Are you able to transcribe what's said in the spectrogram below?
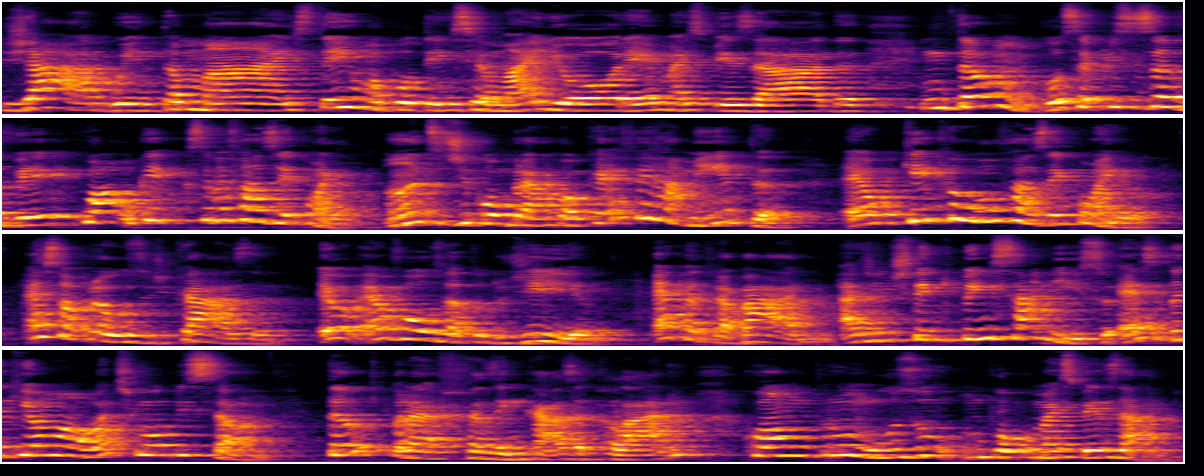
já aguenta mais, tem uma potência maior, é mais pesada. Então você precisa ver qual, o que, que você vai fazer com ela. Antes de comprar qualquer ferramenta, é o que, que eu fazer com ela. É só para uso de casa? Eu, eu vou usar todo dia? É para trabalho? A gente tem que pensar nisso. Essa daqui é uma ótima opção tanto para fazer em casa, claro, como para um uso um pouco mais pesado.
